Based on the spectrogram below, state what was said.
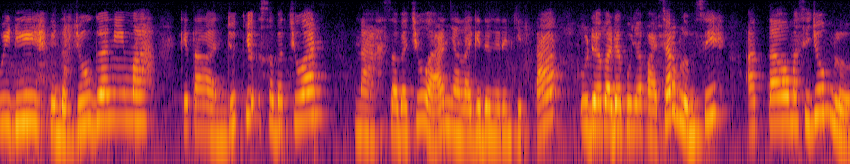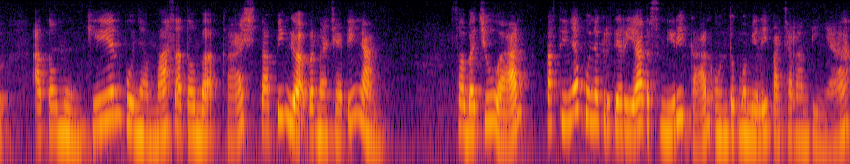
Widih, pinter juga nih Mah. Kita lanjut yuk Sobat Cuan. Nah, Sobat Cuan yang lagi dengerin kita, udah pada punya pacar belum sih? Atau masih jomblo? Atau mungkin punya mas atau mbak crush tapi nggak pernah chattingan. Sobat cuan, pastinya punya kriteria tersendiri kan untuk memilih pacar nantinya.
